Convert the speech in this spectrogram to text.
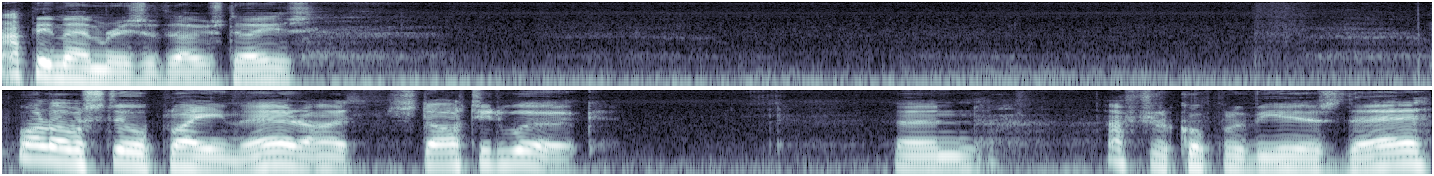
Happy memories of those days. While I was still playing there, I started work. And after a couple of years there,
